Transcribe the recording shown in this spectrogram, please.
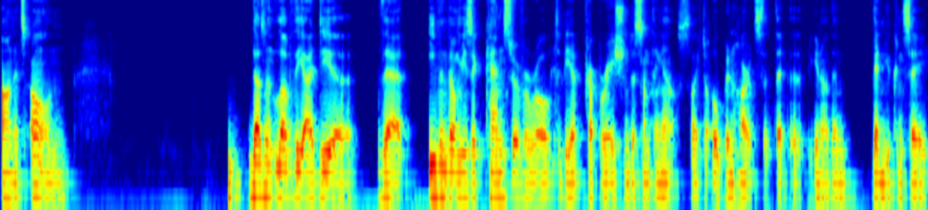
on its own, doesn't love the idea that even though music can serve a role to be a preparation to something else, like to open hearts, that that uh, you know, then then you can say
